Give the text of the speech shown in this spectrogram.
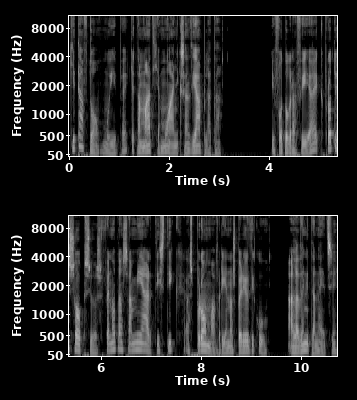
«Κοίτα αυτό», μου είπε και τα μάτια μου άνοιξαν διάπλατα. Η φωτογραφία εκ πρώτης όψεως φαινόταν σαν μία artistic ασπρόμαυρη ενός περιοδικού, αλλά δεν ήταν έτσι.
